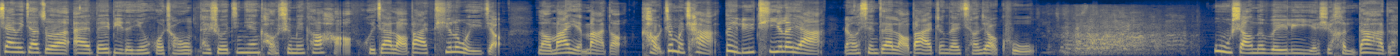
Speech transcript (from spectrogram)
下一位叫做爱 baby 的萤火虫，他说今天考试没考好，回家老爸踢了我一脚，老妈也骂道：“考这么差，被驴踢了呀！”然后现在老爸正在墙角哭，误伤的威力也是很大的。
